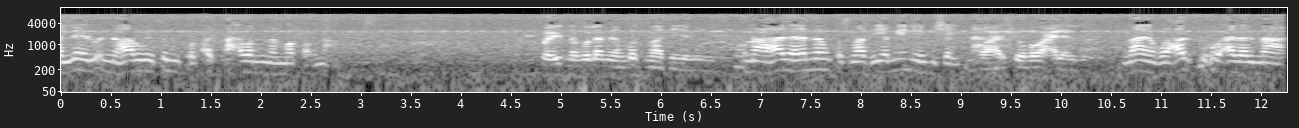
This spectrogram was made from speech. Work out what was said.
الليل والنهار ويتمطر أعظم من المطر نعم. فإنه لم ينقص ما في يمينه. ومع هذا لم ينقص ما في يمينه بشيء نعم. وعرشه على الماء. ما وعرشه على الماء.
